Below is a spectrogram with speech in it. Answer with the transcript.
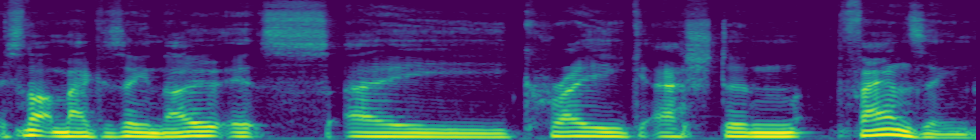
It's not a magazine though, it's a Craig Ashton fanzine.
